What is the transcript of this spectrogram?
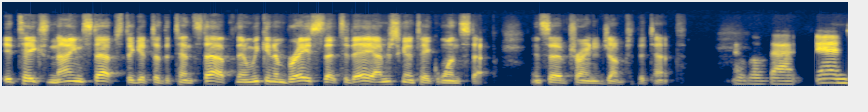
it takes 9 steps to get to the 10th step, then we can embrace that today I'm just going to take one step instead of trying to jump to the 10th. I love that. And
